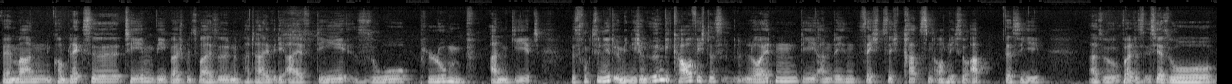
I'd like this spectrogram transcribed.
wenn man komplexe Themen wie beispielsweise eine Partei wie die AfD so plump angeht. Das funktioniert irgendwie nicht. Und irgendwie kaufe ich das Leuten, die an den 60 kratzen, auch nicht so ab, dass sie also, weil das ist ja so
